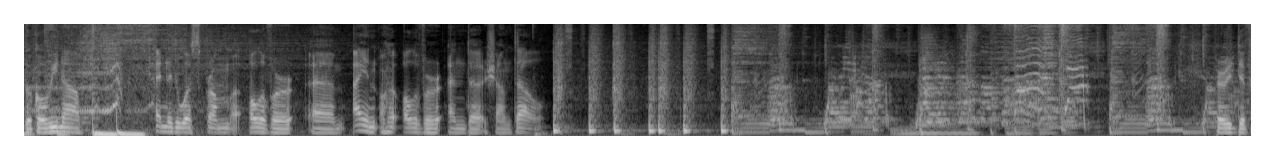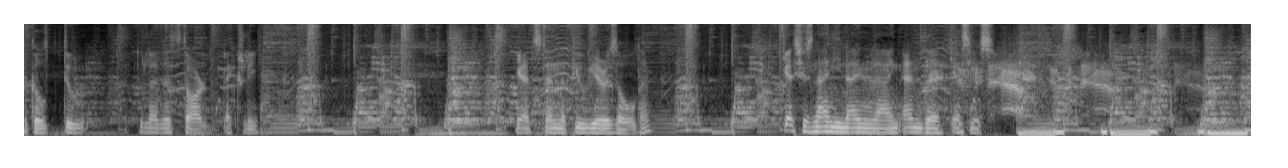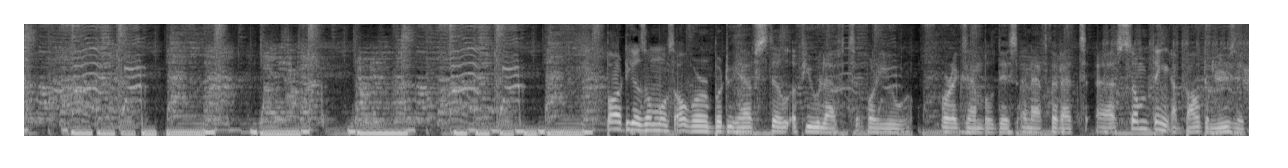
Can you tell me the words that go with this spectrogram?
Bukovina. And it was from Oliver, um, Ian Oliver and uh, Shantel. Very difficult to to let it start actually. Yeah, it's then a few years old, huh? Cassius 1999 and uh, Cassius. Party is almost over, but we have still a few left for you. For example, this, and after that, uh, something about the music.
